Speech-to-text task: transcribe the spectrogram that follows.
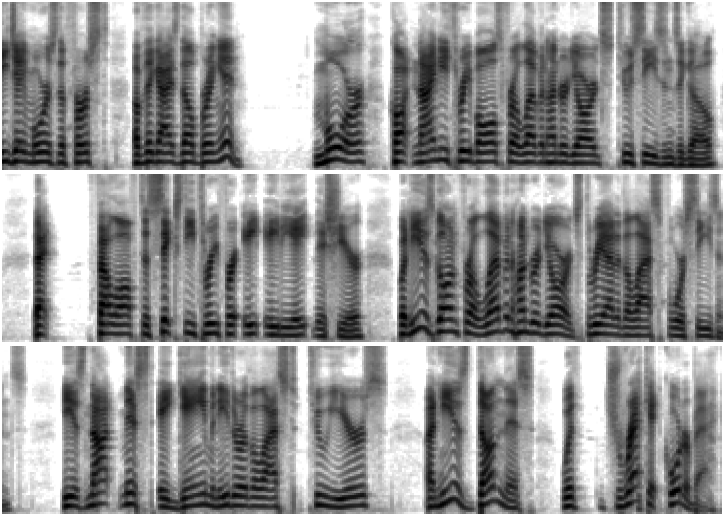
DJ Moore is the first of the guys they'll bring in. Moore caught 93 balls for 1,100 yards two seasons ago. That fell off to 63 for 888 this year. But he has gone for 1,100 yards three out of the last four seasons. He has not missed a game in either of the last two years. And he has done this with Drek at quarterback.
